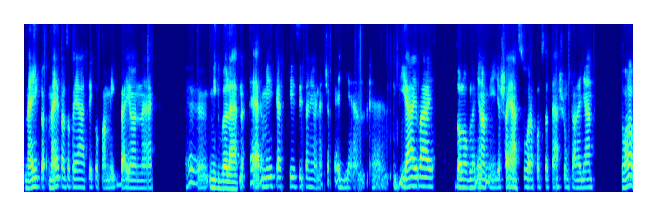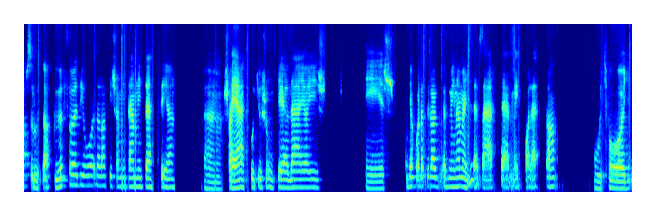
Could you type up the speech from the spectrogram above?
melyik, melyek azok a játékok, amik bejönnek, mikből lehetne terméket készíteni, hogy ne csak egy ilyen DIY dolog legyen, ami így a saját szórakoztatásunkra legyen, Szóval abszolút a külföldi oldalak is, amit említettél, saját kutyusunk példája is, és gyakorlatilag ez még nem egy lezárt termékpaletta, úgyhogy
